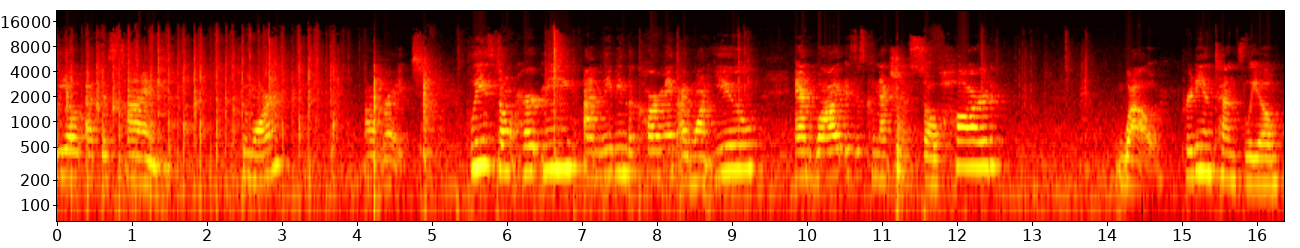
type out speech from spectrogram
Leo at this time. Two more. All right. Please don't hurt me. I'm leaving the karmic. I want you. And why is this connection so hard? Wow. Pretty intense, Leo.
